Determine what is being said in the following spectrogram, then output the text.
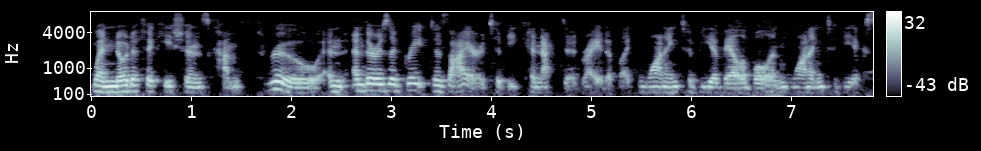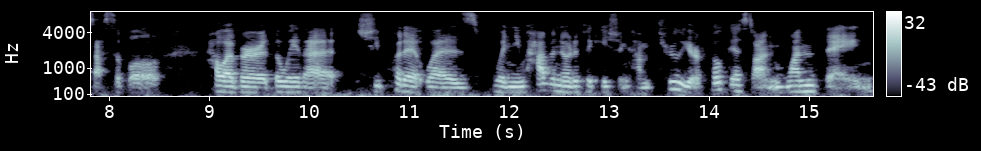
when notifications come through and and there is a great desire to be connected right of like wanting to be available and wanting to be accessible however the way that she put it was when you have a notification come through you're focused on one thing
